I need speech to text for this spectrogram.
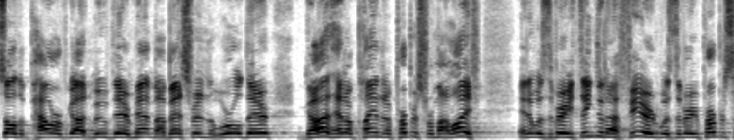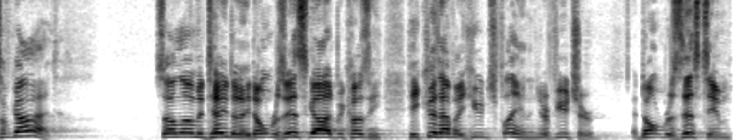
saw the power of God move there, met my best friend in the world there. God had a plan and a purpose for my life, and it was the very thing that I feared was the very purpose of God. So let me tell you today don't resist God because he, he could have a huge plan in your future. Don't resist Him,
